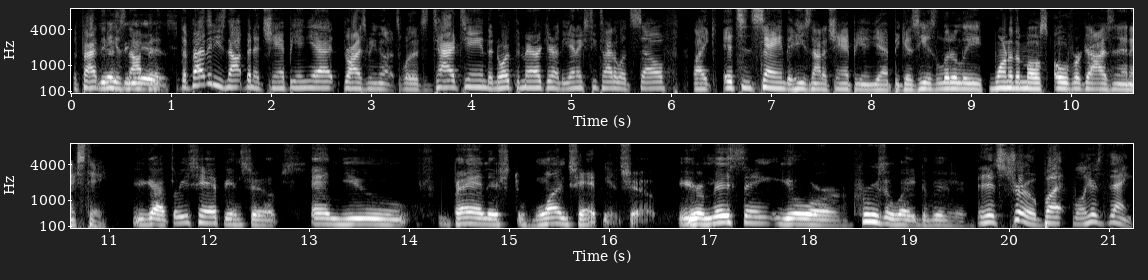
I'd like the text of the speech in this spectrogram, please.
The fact that he Yes, has not he been is. the fact that he's not been a champion yet drives me nuts. Whether it's a tag team, the North American, or the NXT title itself, like it's insane that he's not a champion yet because he is literally one of the most over guys in NXT. You got three championships and you banished one championship. You're missing your cruiserweight division. It's true, but well, here's the thing.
